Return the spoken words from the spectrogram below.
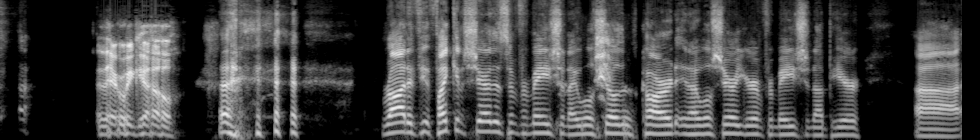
there we go. Rod, if you, if I can share this information, I will show this card and I will share your information up here. Uh,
